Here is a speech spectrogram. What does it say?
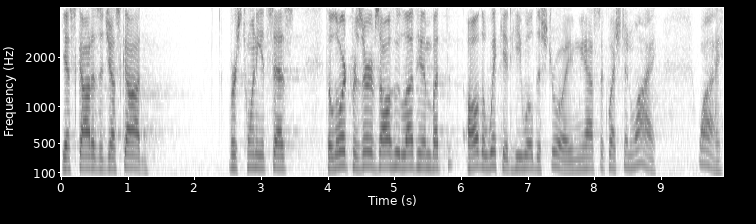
Yes, God is a just God. Verse 20 it says, The Lord preserves all who love him, but all the wicked he will destroy. And we ask the question, why? Why?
